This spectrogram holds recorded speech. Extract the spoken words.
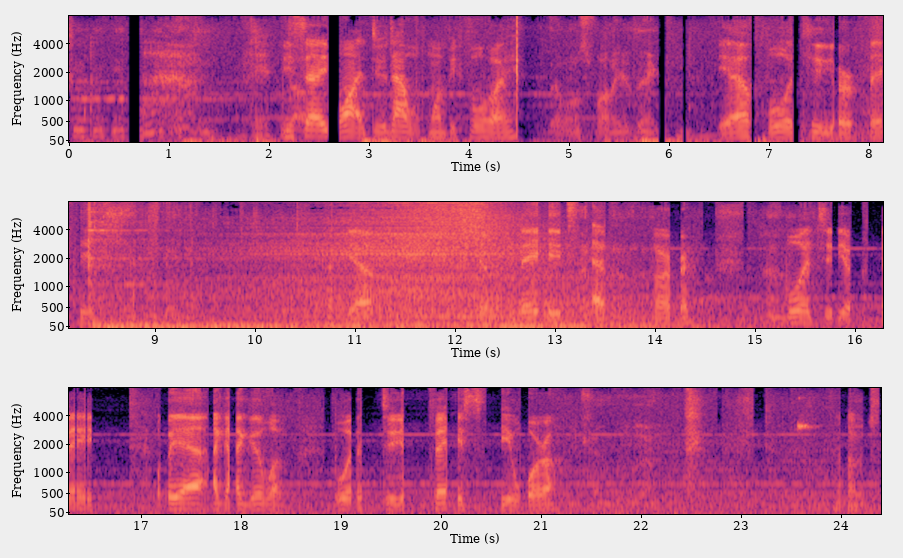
you said you want to do that one before. Eh? That one's funny, you think? Yeah, bullet to your face. yeah, to your face, ever. Bullet to your face. Oh yeah, I got a good one. Bullet to your face, Eora. You can't do Huh, that.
